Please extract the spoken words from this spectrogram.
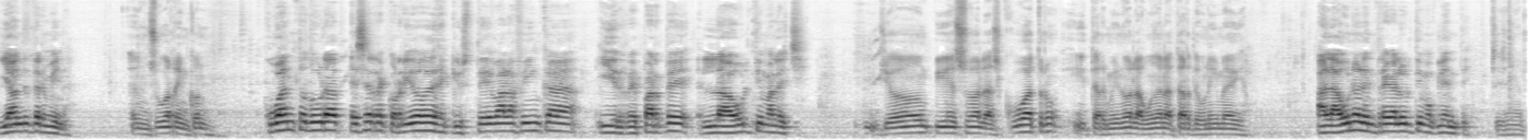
¿Y a dónde termina? En Suba Rincón. ¿Cuánto dura ese recorrido desde que usted va a la finca y reparte la última leche? Yo empiezo a las 4 y termino a la 1 de la tarde, una y media. A la una le entrega el último cliente. Sí, señor.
